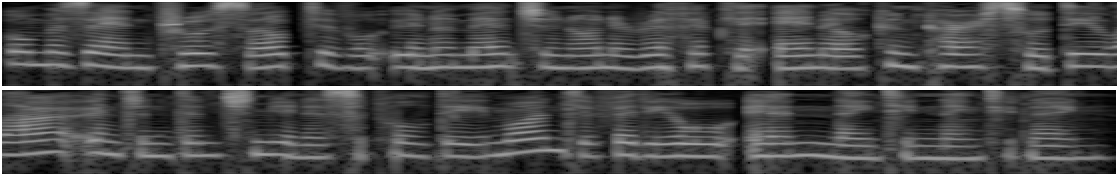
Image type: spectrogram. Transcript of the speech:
Almacén Prosa obtuvo una mención honorífica en el concurso de la Intendencia Municipal de Montevideo en 1999.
